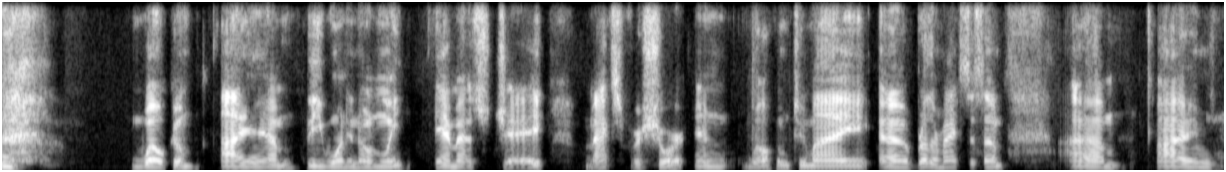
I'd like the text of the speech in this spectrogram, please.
Welcome. I am the one and only MSJ, Max for short, and welcome to my uh, brother Max to some. Um, I'm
